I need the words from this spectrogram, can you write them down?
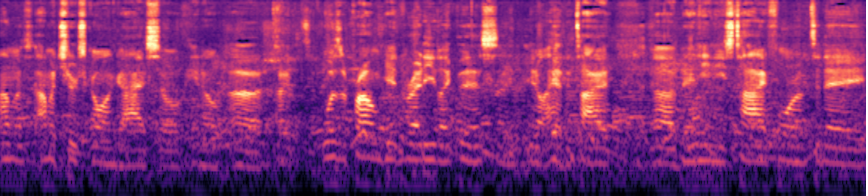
I'm a, I'm a church going guy, so, you know, uh, it wasn't a problem getting ready like this. And, you know, I had to tie uh, Ben Heeney's tie for him today.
